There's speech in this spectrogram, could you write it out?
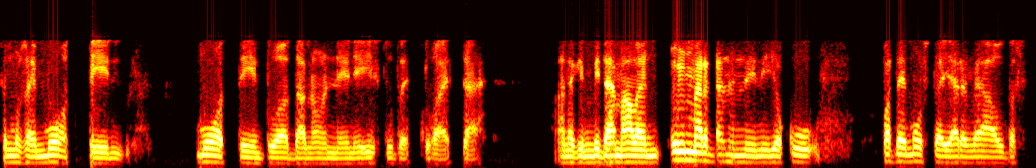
semmoiseen muottiin, muottiin tuota noin, niin istutettua, että ainakin mitä mä olen ymmärtänyt, niin joku Pate Mustajärveä oltaisiin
